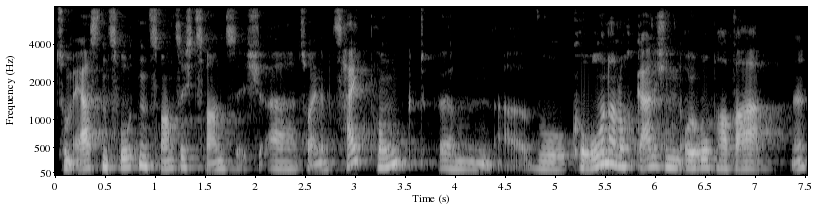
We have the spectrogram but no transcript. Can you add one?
zum 1.2.2020, äh, zu einem Zeitpunkt, ähm, wo Corona noch gar nicht in Europa war. Ne?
